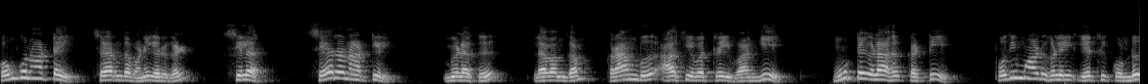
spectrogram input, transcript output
கொங்கு நாட்டை சேர்ந்த வணிகர்கள் சிலர் சேர நாட்டில் மிளகு லவங்கம் கிராம்பு ஆகியவற்றை வாங்கி மூட்டைகளாக கட்டி பொதிமாடுகளில் ஏற்றிக்கொண்டு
